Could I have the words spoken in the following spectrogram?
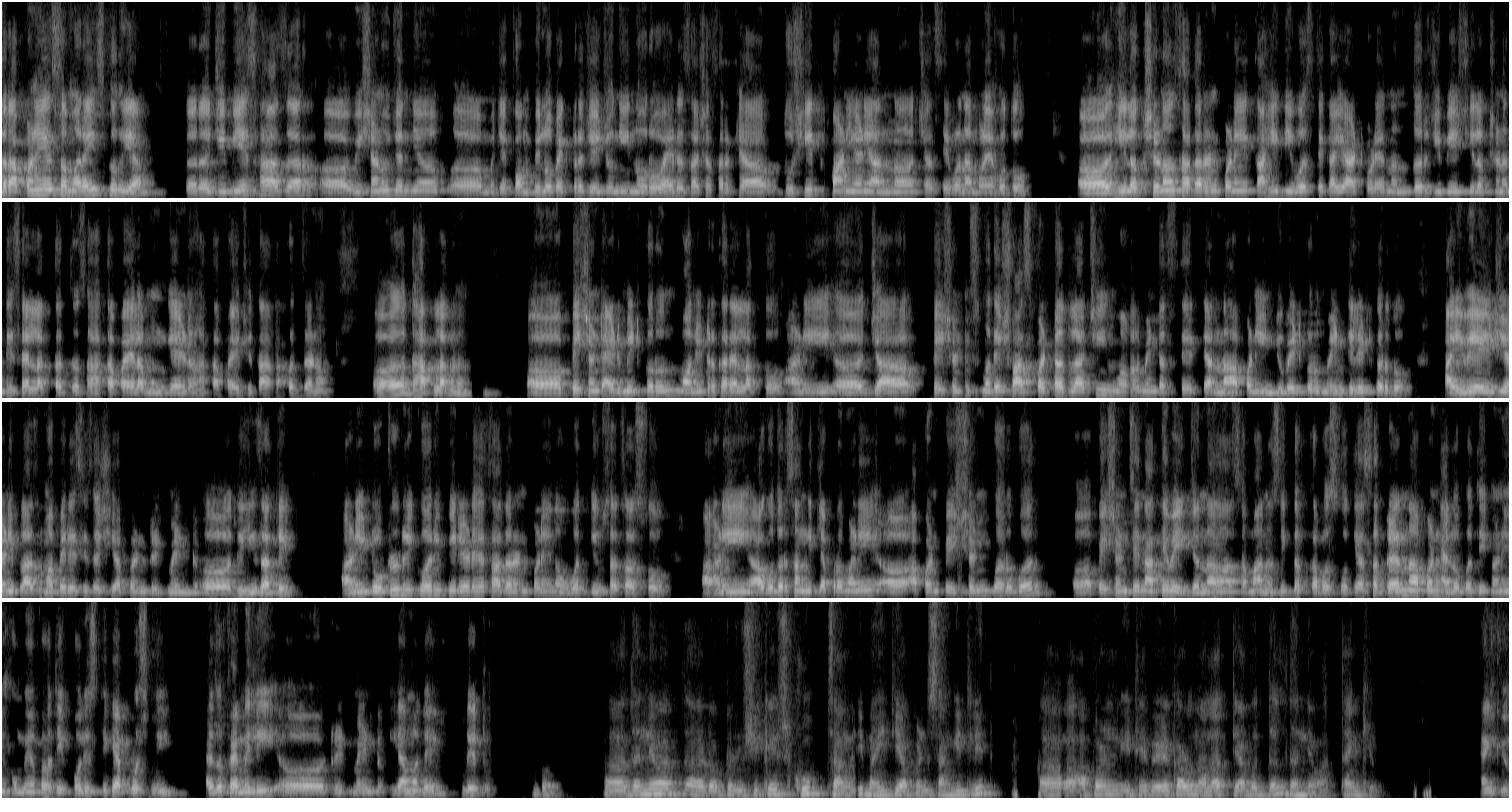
तर आपण हे समराईज करूया. तर जीबीएस हा आजार विषाणूजन्य म्हणजे कॉम्पिलोबॅक्टर जेजोनी नोरो व्हायरस अशासारख्या दूषित पाणी आणि अन्नाच्या सेवनामुळे होतो. ही लक्षणं साधारणपणे काही दिवस ते काही आठवड्यानंतर जीबीएस ची लक्षणं दिसायला लागतात. जसं हातापायाला मुंग्या येणं हातापायाची ताकद जाणं. धाप लागणं. पेशंट ऍडमिट करून मॉनिटर करायला लागतो आणि ज्या पेशंट्समध्ये श्वासपट्टलाची इन्व्हॉल्वमेंट असते त्यांना आपण इंट्युबेट करून व्हेंटिलेट करतो. आयव्हीआयजी आणि प्लाझ्मा पेरेसिस अशी आपण ट्रीटमेंट दिली जाते. आणि टोटल रिकव्हरी पिरियड हे साधारणपणे नव्वद दिवसाचा असतो. आणि अगोदर सांगितल्याप्रमाणे आपण पेशंट बरोबर पेशंटचे नातेवाईक ज्यांना असा मानसिक धक्का बसतो त्या सगळ्यांना आपण ॲलोपॅथिक आणि होमिओपॅथिक होलिस्टिक अप्रोचनी ॲज अ फॅमिली ट्रीटमेंट यामध्ये देतो. धन्यवाद डॉक्टर ऋषिकेश. खूप चांगली माहिती आपण सांगितलीत. आपण इथे वेळ काढून आलात त्याबद्दल धन्यवाद. Thank you thank you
